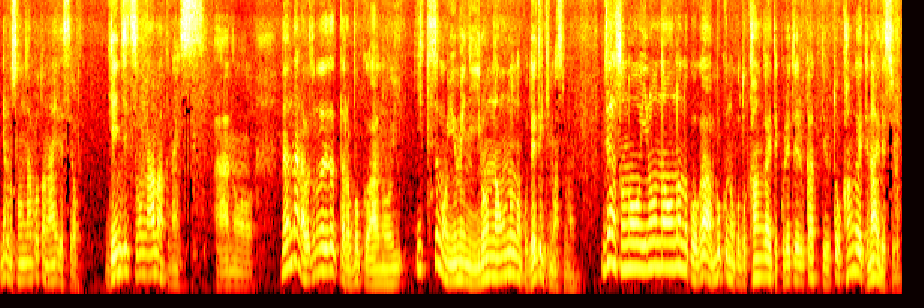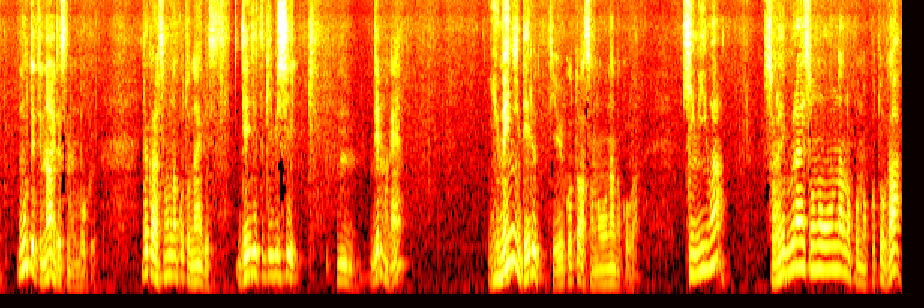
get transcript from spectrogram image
でもそんなことないですよ。現実そんな甘くないです。あのなんなら大人だったら僕あのいつも夢にいろんな女の子出てきますもん。じゃあそのいろんな女の子が僕のこと考えてくれてるかっていうと考えてないですよ。モテてないですもん僕。だからそんなことないです。現実厳しい。うん。でもね夢に出るっていうことはその女の子が。君はそれぐらいその女の子のことが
